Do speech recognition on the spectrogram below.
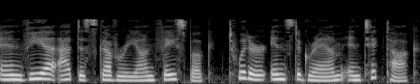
and via at Discovery on Facebook, Twitter, Instagram, and TikTok.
